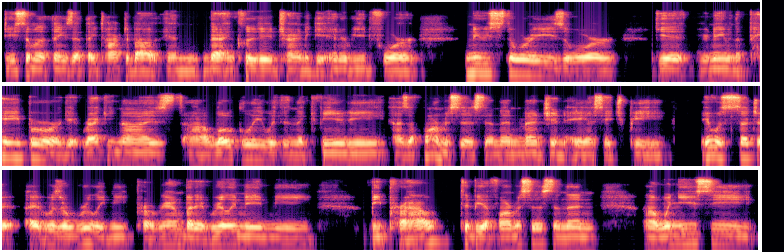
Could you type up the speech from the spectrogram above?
do some of the things that they talked about. And that included trying to get interviewed for news stories or get your name in the paper or get recognized uh, locally within the community as a pharmacist and then mention ASHP. It was such a it was a really neat program, but it really made me be proud to be a pharmacist. And then uh, when you see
